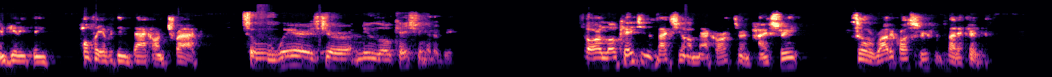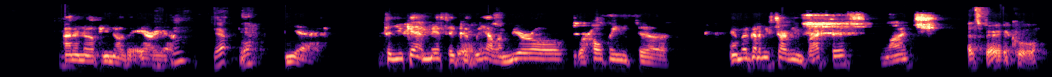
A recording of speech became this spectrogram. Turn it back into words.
and getting things, hopefully everything back on track. So where is your new location going to be? So our location is actually on MacArthur and High Street. So right across the street from Planet Fitness. I don't know if you know the area. Mm-hmm. Yeah. Yeah. Yeah. So you can't miss it because we have a mural. We're hoping to, and we're going to be serving breakfast, lunch. That's very cool.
